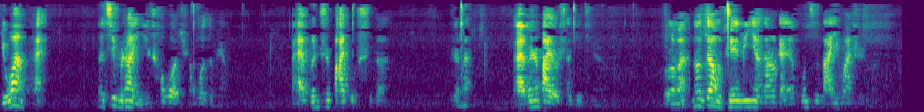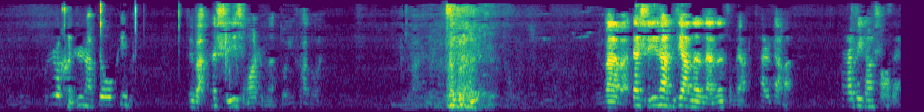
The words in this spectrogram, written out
一万块，那基本上已经超过全国怎么样？百分之八九十的人了，百分之八九十的年轻人，懂了吗？那在我们同学理想当中，感觉工资拿一万是什么？不是很正常标配嘛，对吧？那实际情况什么？抖音刷多了，是吧？明白了吧？但实际上这样的男的怎么样？他是干嘛？他是非常少的。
